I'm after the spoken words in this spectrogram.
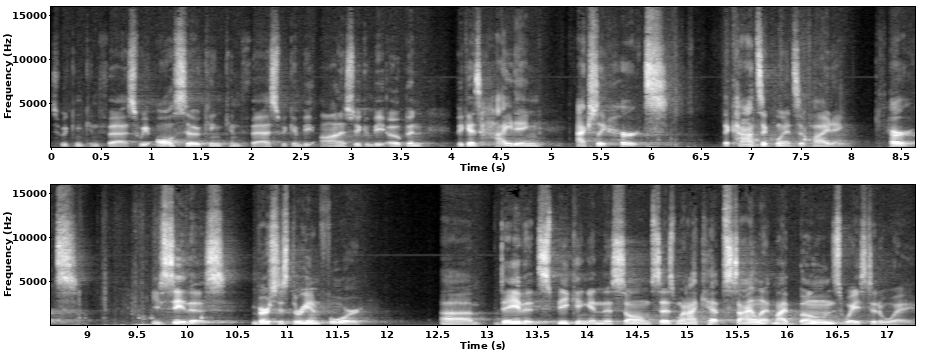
So we can confess. We also can confess, we can be honest, we can be open, because hiding actually hurts. The consequence of hiding hurts. You see this. Verses 3 and 4. Um, David, speaking in this psalm, says, When I kept silent, my bones wasted away.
